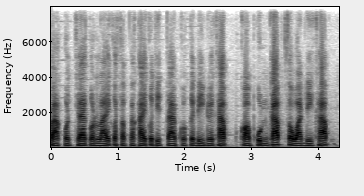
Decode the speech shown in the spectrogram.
ฝากกดแชร์ กดไลค์ กด subscribe กดติดตาม กดกระดิ่งด้วยครับ ขอบคุณครับ สวัสดีครับ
